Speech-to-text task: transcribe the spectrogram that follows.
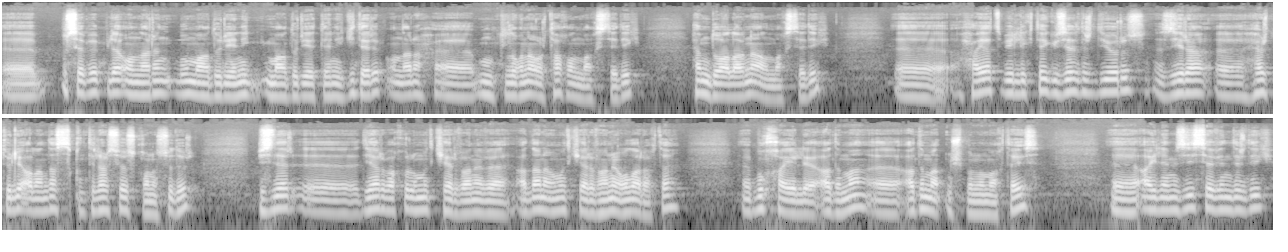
E, bu sebeple onların bu mağduriyeni, mağduriyetlerini giderip onların e, mutluluğuna ortak olmak istedik. Hem dualarını almak istedik. E, hayat birlikte güzeldir diyoruz. Zira e, her türlü alanda sıkıntılar söz konusudur. Bizler e, Diyarbakır Umut Kervanı ve Adana Umut Kervanı olarak da e, bu hayırlı adıma e, adım atmış bulunmaktayız. E, ailemizi sevindirdik.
